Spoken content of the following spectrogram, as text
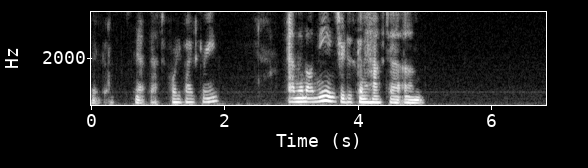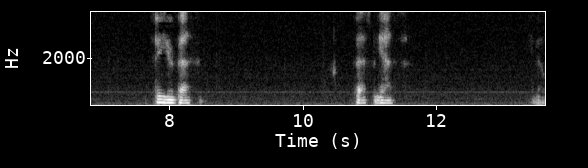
There it goes. Snap that to 45 degrees. And then on these, you're just going to have to um, do your best best guess. You know,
